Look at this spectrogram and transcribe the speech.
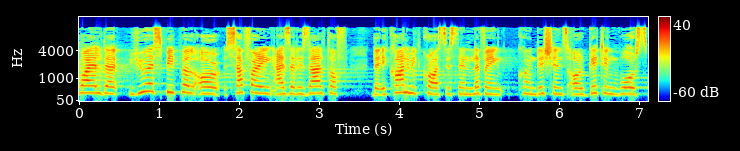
While the US people are suffering as a result of the economic crisis and living conditions are getting worse,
